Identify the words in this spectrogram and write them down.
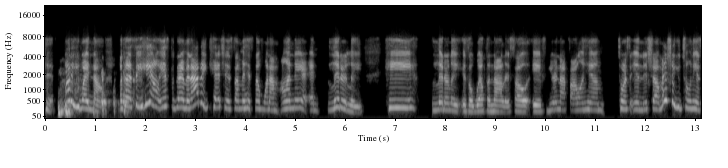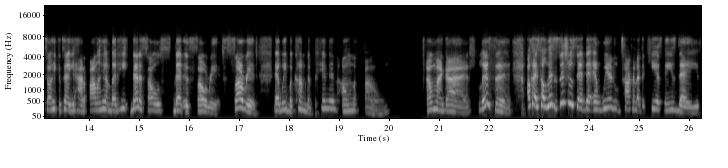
what are you waiting on? Because see, he on Instagram and I've been catching some of his stuff when I'm on there, and literally, he literally is a wealth of knowledge. So if you're not following him, towards the end of this show, make sure you tune in so he can tell you how to follow him. But he that is so that is so rich, so rich that we become dependent on the phone. Oh my gosh. Listen. Okay, so listen, since you said that, and we're talking about the kids these days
